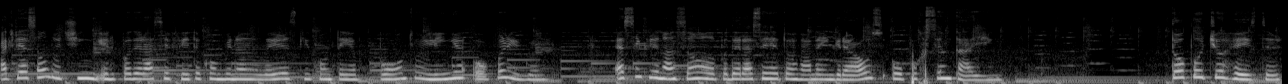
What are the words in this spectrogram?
A criação do TIM ele poderá ser feita combinando layers que contenham ponto, linha ou polígono. Essa inclinação ela poderá ser retornada em graus ou porcentagem. Topo to raster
